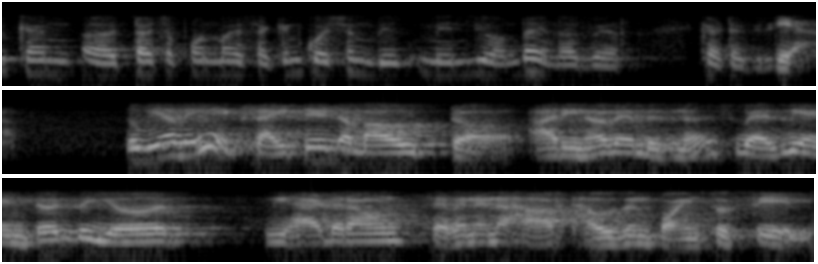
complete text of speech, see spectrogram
you can uh, touch upon my second question mainly on the innerwear category. Yeah. So we are very excited about uh, our innerwear business. As we entered the year, we had around 7,500 points of sale.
